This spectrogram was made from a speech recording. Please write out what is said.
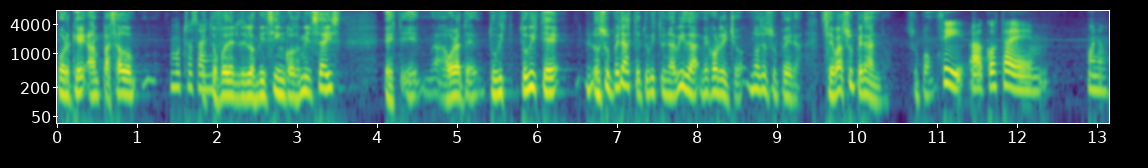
porque han pasado Muchos años. Esto fue del 2005, 2006. Este, ahora te, tuviste, tuviste, lo superaste, tuviste una vida, mejor dicho, no se supera, se va superando, supongo. Sí, a costa de, bueno,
